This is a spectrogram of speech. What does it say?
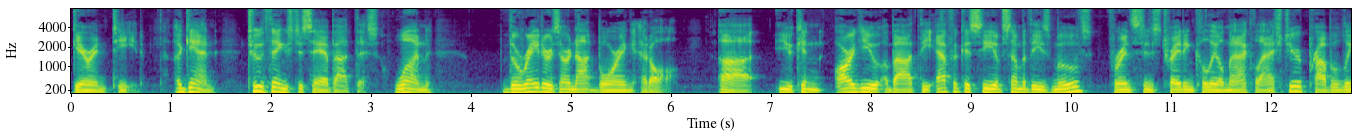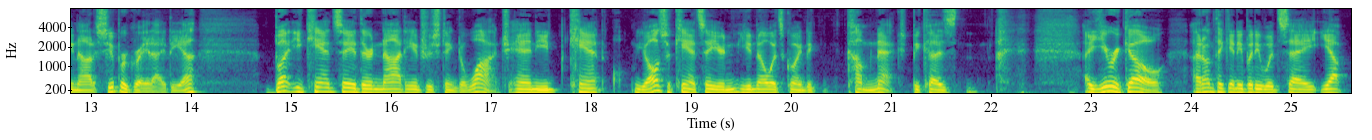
guaranteed. Again, two things to say about this. One, the Raiders are not boring at all. Uh, you can argue about the efficacy of some of these moves. For instance, trading Khalil Mack last year, probably not a super great idea. But you can't say they're not interesting to watch, and you can't. You also can't say you you know what's going to come next because a year ago, I don't think anybody would say, "Yep,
